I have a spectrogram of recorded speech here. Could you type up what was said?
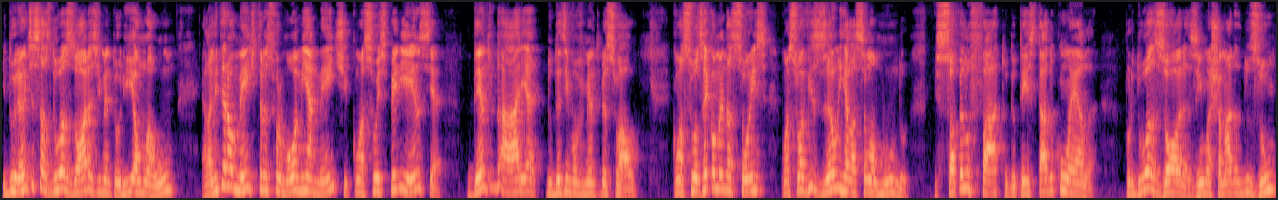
E durante essas duas horas de mentoria um a um, ela literalmente transformou a minha mente com a sua experiência dentro da área do desenvolvimento pessoal, com as suas recomendações, com a sua visão em relação ao mundo. E só pelo fato de eu ter estado com ela por duas horas em uma chamada do Zoom,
